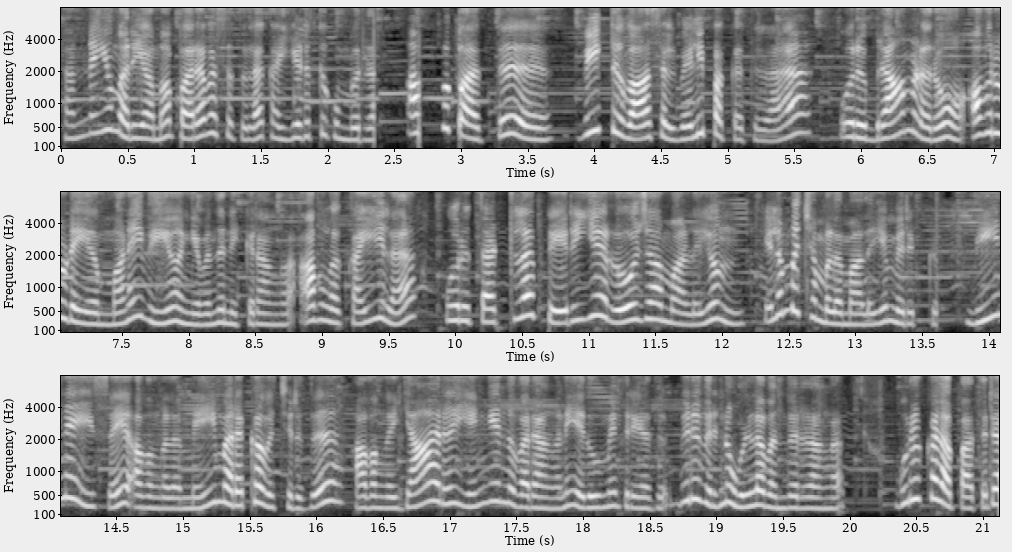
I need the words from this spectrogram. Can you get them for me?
தன்னையும் அறியாம பரவசத்துல கையெடுத்து கும்பிடுறான் அப்ப பார்த்து வீட்டு வாசல் வெளிப்பக்கத்துல ஒரு பிராமணரும் அவருடைய மனைவியும் அங்க வந்து நிக்கிறாங்க. அவங்க கையில ஒரு தட்டுல பெரிய ரோஜா மாலையும் எலும்பச்சம்பழ மாலையும் இருக்கு. வீணை இசை அவங்கள மெய் மறக்க வச்சிருது. அவங்க யாரு எங்கேருந்து வராங்கன்னு எதுவுமே தெரியாது. விறுவிறுன்னு உள்ள வந்துடுறாங்க. குருக்களை பார்த்துட்டு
